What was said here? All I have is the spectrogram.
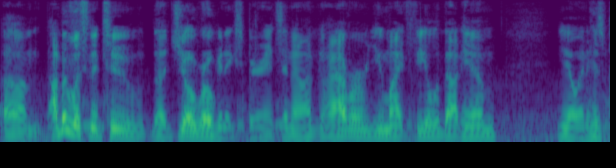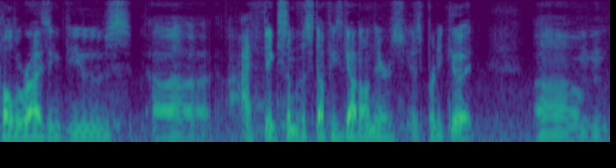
Um, I've been listening to the Joe Rogan Experience, and however you might feel about him you know, and his polarizing views. Uh, I think some of the stuff he's got on there is, is pretty good. Um,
